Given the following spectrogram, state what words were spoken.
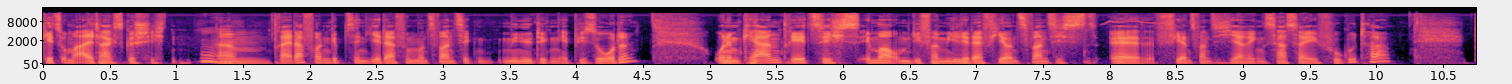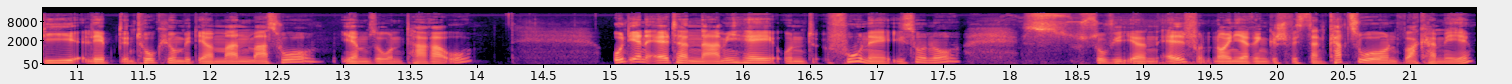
geht es um Alltagsgeschichten. Mhm. Ähm, drei davon gibt es in jeder 25-minütigen Episode. Und im Kern dreht sich immer um die Familie der 24, äh, 24-jährigen Sasae Fukuta. Die lebt in Tokio mit ihrem Mann Masuo, ihrem Sohn Tarao und ihren Eltern Namihei und Fune Isono sowie ihren elf- und neunjährigen Geschwistern Katsuo und Wakame.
